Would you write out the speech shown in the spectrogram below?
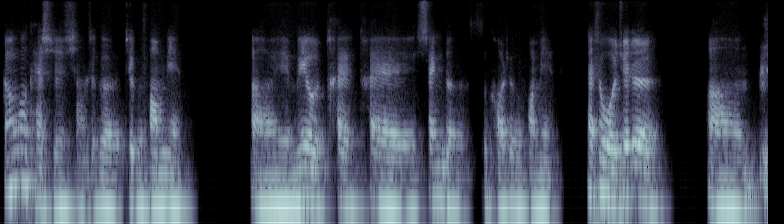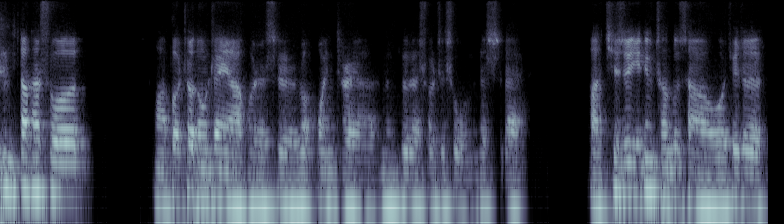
刚刚开始想这个这个方面。啊、呃，也没有太太深的思考这个方面，但是我觉得，啊、呃，当他说啊，包括赵东镇呀，或者是 Rob Winter 呀，他们都在说这是我们的时代，啊，其实一定程度上，我觉得，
